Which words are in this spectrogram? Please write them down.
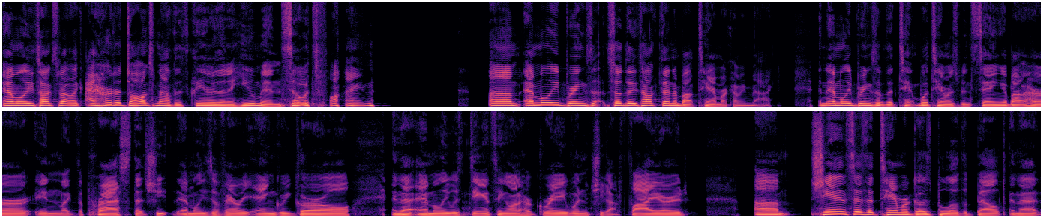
Emily talks about like I heard a dog's mouth is cleaner than a human, so it's fine. Um, Emily brings so they talk then about Tamra coming back, and Emily brings up that Tam- what Tamra's been saying about her in like the press that she Emily's a very angry girl, and that Emily was dancing on her grave when she got fired. Um, Shannon says that Tamra goes below the belt, and that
